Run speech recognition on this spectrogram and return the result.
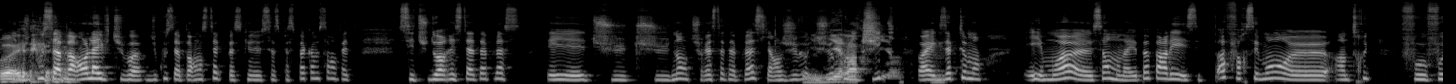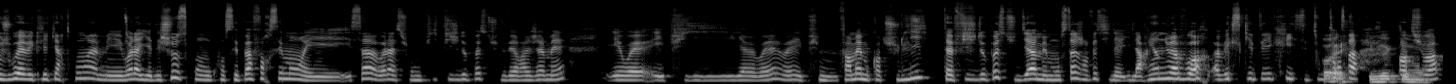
Et du coup, ça part en live, tu vois. Du coup, ça part en steak parce que ça se passe pas comme ça, en fait. C'est tu dois rester à ta place. Et tu, tu, non, tu restes à ta place. Il y a un jeu, jeu politique. Hein. Ouais, mmh. exactement. Et moi, euh, ça, on m'en avait pas parlé. C'est pas forcément un truc faut, faut jouer avec les cartes qu'on a. Mais voilà, il y a des choses qu'on ne sait pas forcément. Et, ça, voilà, sur une fiche de poste, tu le verras jamais. Et ouais, et puis, y a, ouais, ouais. Et puis, enfin, même quand tu lis ta fiche de poste, tu te dis, ah, mais mon stage, en fait, il a, il a rien eu à voir avec ce qui était écrit. C'est tout le temps ça. Exactement. tu vois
